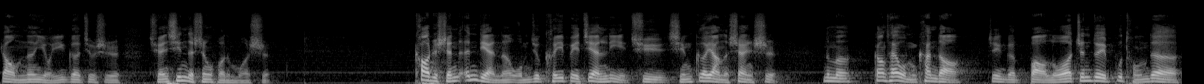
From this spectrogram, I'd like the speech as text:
让我们呢有一个就是全新的生活的模式。靠着神的恩典呢，我们就可以被建立去行各样的善事。那么刚才我们看到这个保罗针对不同的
